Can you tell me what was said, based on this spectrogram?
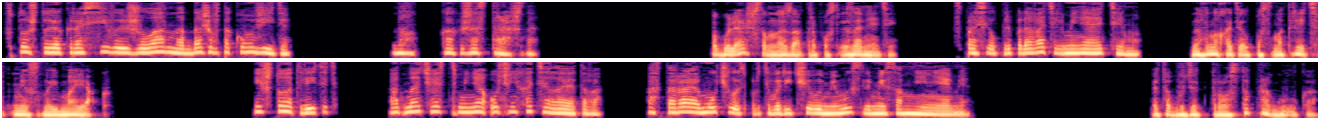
В то, что я красива и желанна даже в таком виде. Но как же страшно. «Погуляешь со мной завтра после занятий?» — спросил преподаватель, меняя тему. Давно хотел посмотреть местный маяк. И что ответить? Одна часть меня очень хотела этого, а вторая мучилась противоречивыми мыслями и сомнениями. Это будет просто прогулка.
